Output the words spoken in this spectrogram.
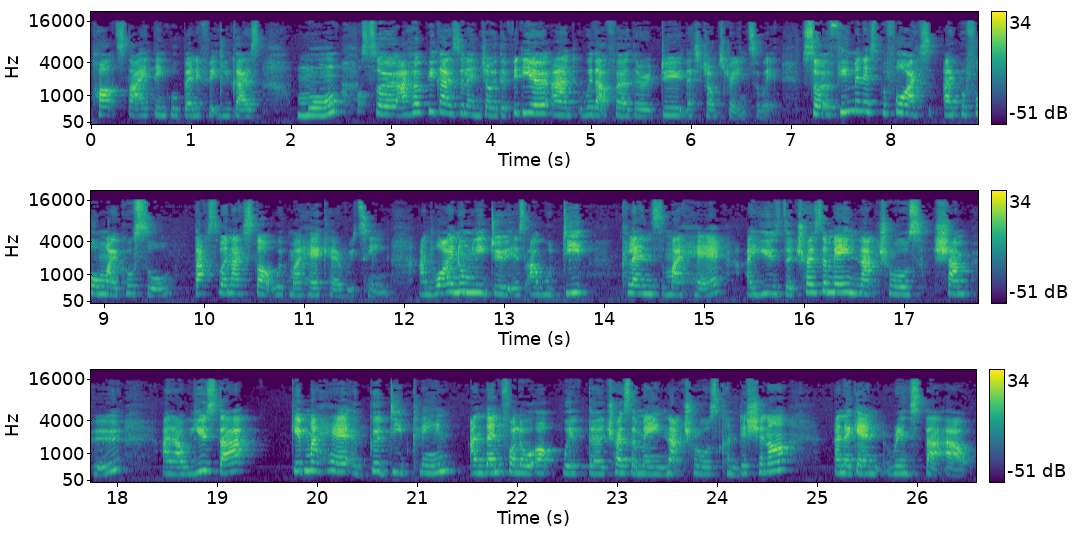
parts that I think will benefit you guys more. So i hope you guys will enjoy the video and without further ado let's jump straight into it. So a few minutes before i, I perform my ghusl that's when i start with my hair care routine. And what i normally do is i will deep cleanse my hair. I use the tresemme naturals shampoo and i'll use that give my hair a good deep clean and then follow up with the tresemme naturals conditioner and again rinse that out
